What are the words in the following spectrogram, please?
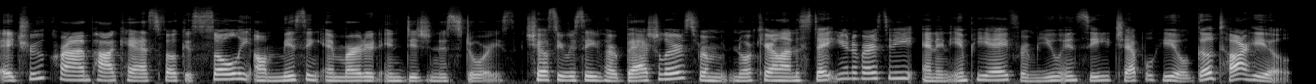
a true crime podcast focused solely on missing and murdered Indigenous stories. Chelsea received her bachelor's from North Carolina State University and an MPA from UNC Chapel Hill. Go Tar Heel!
